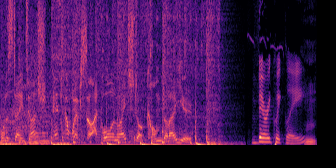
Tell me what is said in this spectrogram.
Want to stay in touch? Head to the website paulandrach.com.au. Very quickly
